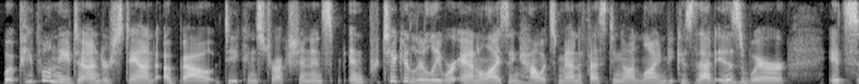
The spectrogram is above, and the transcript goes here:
What people need to understand about deconstruction, and, and, particularly we're analyzing how it's manifesting online because that is where it's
